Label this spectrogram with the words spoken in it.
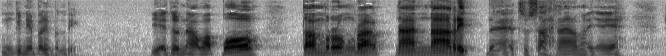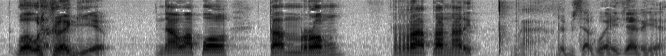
mungkin yang paling penting. Yaitu Nawapol Tamrong Ratnanarit nah susah namanya ya. Gue ulang lagi ya. Nawapol Tamrong Ratanarit nah udah bisa gue eja nih ya.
